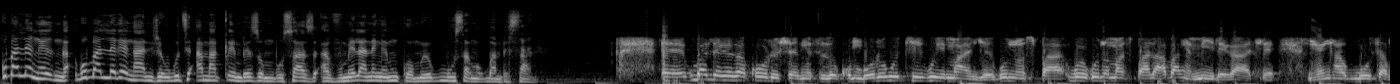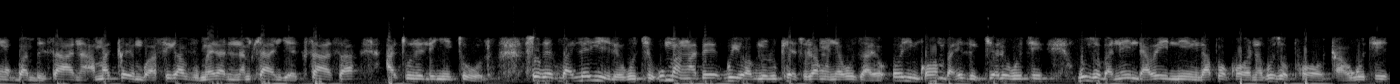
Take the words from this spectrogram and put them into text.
Kubaleke kubaleke ngani nje ukuthi amaqembu ezombusazwe avumelane ngemigomo yokubusa ngokubambisana? Eh kubaleke kakhulu shenge sizokhumbula ukuthi kuyimanje kunospa kunomasipala abangemile kahle ngenxa yokubusa ngokubambisana. Amaqembu afika avumelana namhlanje kusasa acule linye iculo. So ke kubalekile ukuthi uma ngabe kuyiwa kulolu khetho langonyaka uzayo oyinkomba ezikutshela ukuthi kuzoba nezindawo eziningi lapho khona kuzophoqa ukuthi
